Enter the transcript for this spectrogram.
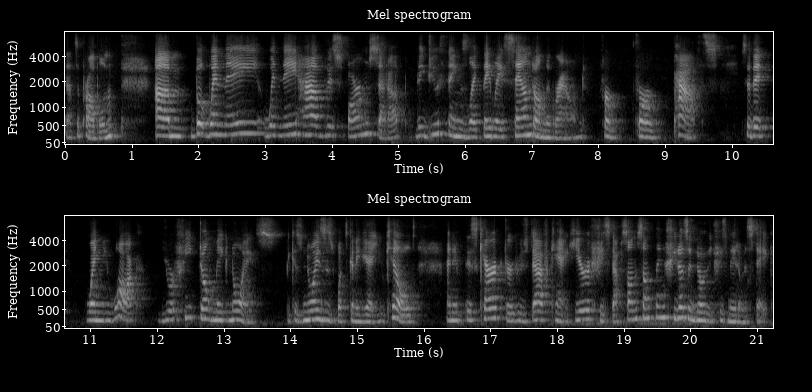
That's a problem. Um, but when they when they have this farm set up, they do things like they lay sand on the ground for for paths, so that when you walk, your feet don't make noise because noise is what's going to get you killed. And if this character who's deaf can't hear if she steps on something, she doesn't know that she's made a mistake.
